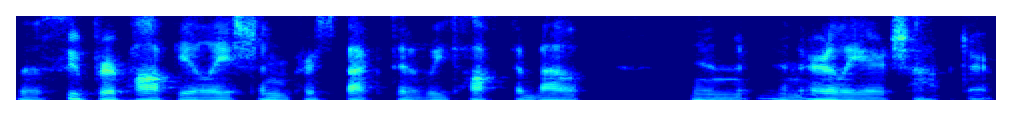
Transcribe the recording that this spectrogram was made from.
the superpopulation perspective we talked about in an earlier chapter.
